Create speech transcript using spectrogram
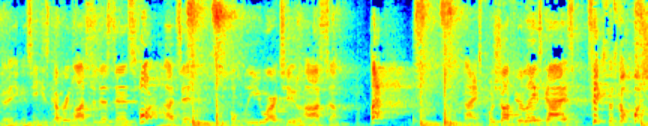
Good, you can see he's covering lots of distance. Four, that's it. Hopefully you are too, awesome. Five, nice, push off your legs, guys. Six, let's go, push.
